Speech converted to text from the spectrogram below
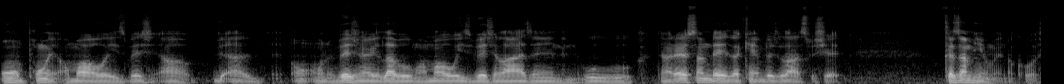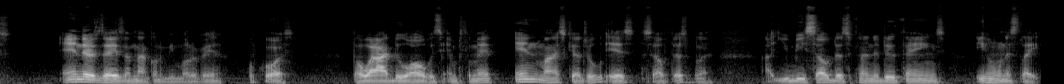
on point. I'm always vision, uh, uh, on, a visionary level. I'm always visualizing and ooh. Now there's some days I can't visualize for shit, cause I'm human, of course. And there's days I'm not gonna be motivated, of course. But what I do always implement in my schedule is self discipline. Uh, you be self disciplined to do things even when it's late.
